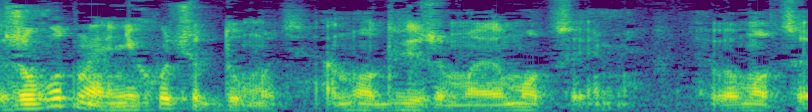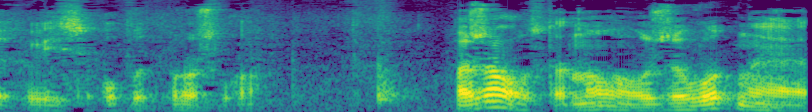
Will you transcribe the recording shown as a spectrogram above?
Животное не хочет думать, оно движимо эмоциями. В эмоциях весь опыт прошлого пожалуйста, но животное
